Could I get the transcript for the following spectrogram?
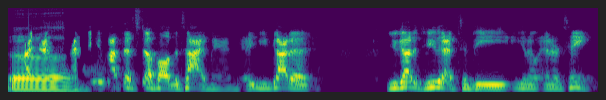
I, I, think about that stuff all the time, man. You gotta you got to do that to be you know entertained.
